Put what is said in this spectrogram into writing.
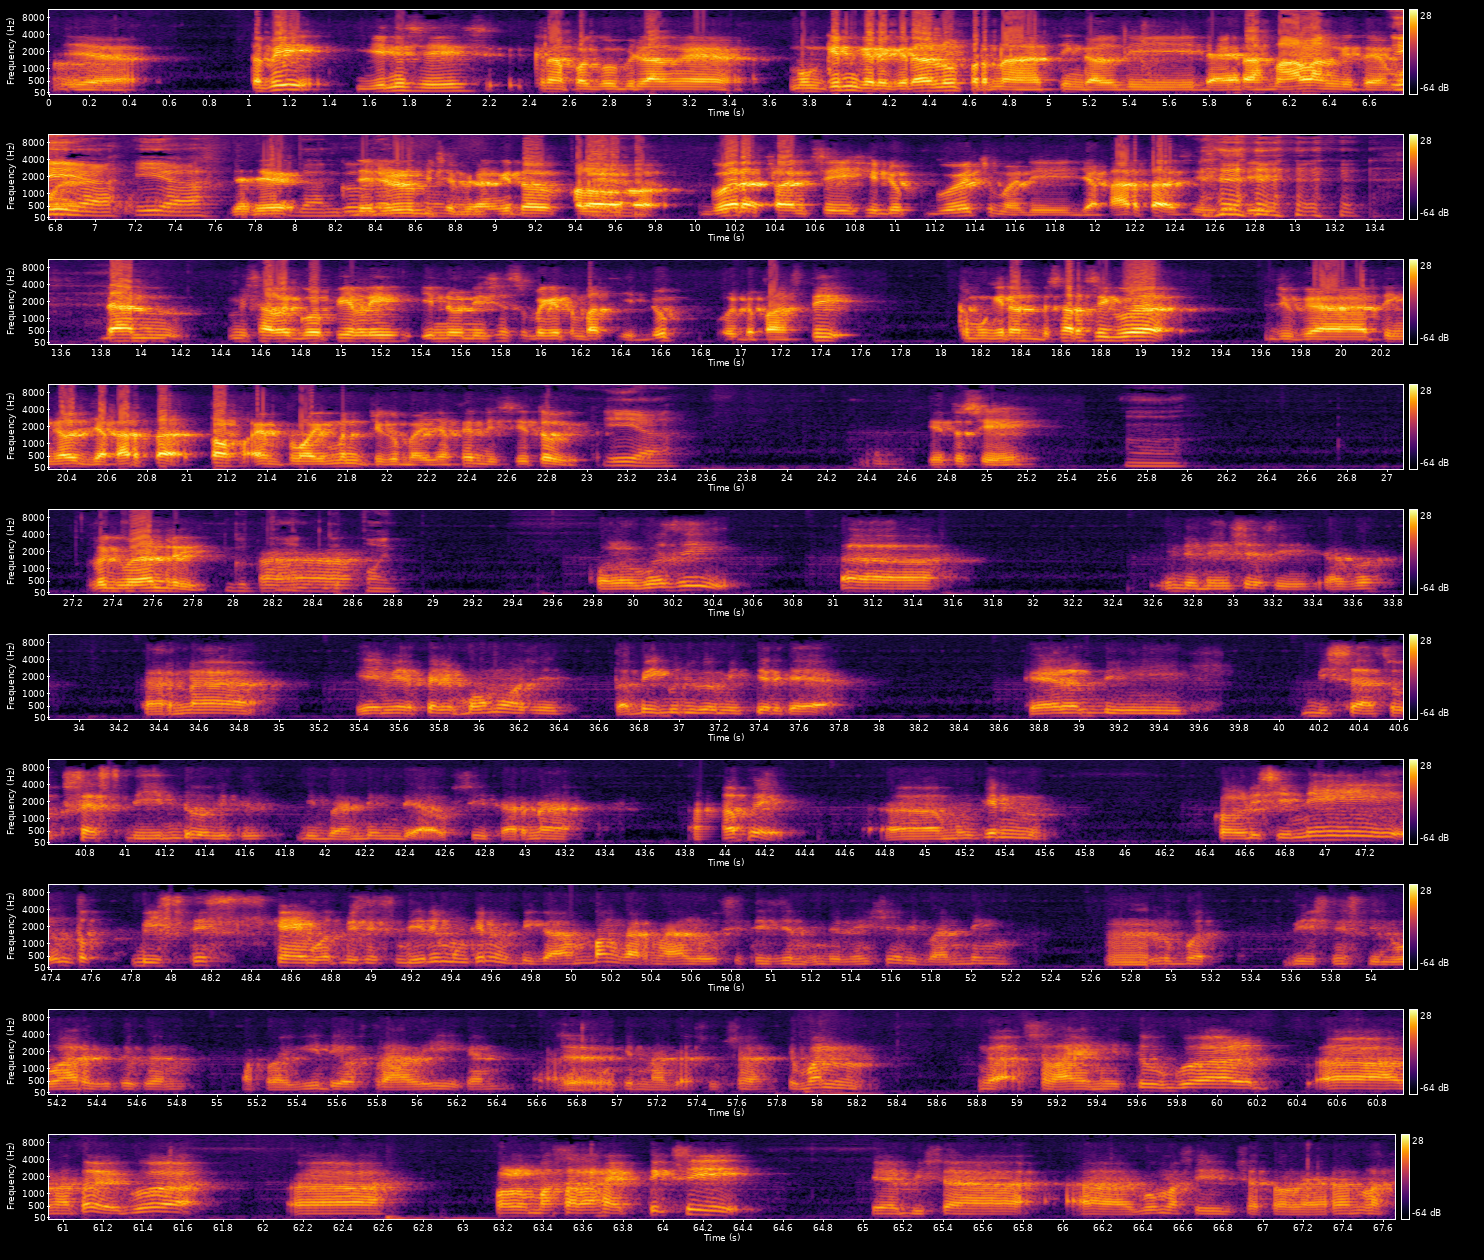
Iya. Tapi gini sih, kenapa gue bilangnya mungkin gara-gara lu pernah tinggal di daerah Malang gitu ya, Mo? ya? iya iya Jadi, jadi lu bisa bilang gitu. Kalau gue referensi hidup gue cuma di Jakarta sih. Jadi dan misalnya gue pilih Indonesia sebagai tempat hidup, udah pasti kemungkinan besar sih gue juga tinggal di Jakarta. Toh employment juga banyaknya di situ gitu. iya Gitu sih. hmm. Lu gimana, Dri? good point good Ah. point Kalau gue sih eh Indonesia sih apa? Karena ya mirip-mirip Momo sih. Tapi gue juga mikir kayak kayak lebih bisa sukses di Indo gitu dibanding di Aussie karena apa ya? eh, mungkin kalau di sini untuk bisnis kayak buat bisnis sendiri mungkin lebih gampang karena lu citizen Indonesia dibanding Hmm. lu buat bisnis di luar gitu kan apalagi di Australia kan eh, Iya. mungkin agak susah cuman nggak selain itu gue nggak tahu ya gue kalau masalah hektik sih ya bisa gue masih bisa toleran lah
